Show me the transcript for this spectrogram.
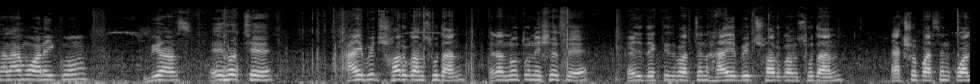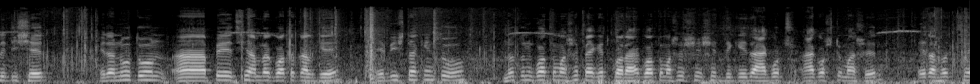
সালামু আলাইকুম বিয়ার্স এই হচ্ছে হাইব্রিড সরগম সুদান। এটা নতুন এসেছে। এই যে দেখতে পাচ্ছেন, হাইব্রিড সরগম সুদান। একশো পার্সেন্ট কোয়ালিটি শেড। এটা নতুন পেয়েছি আমরা গতকালকে। এই বীজটা কিন্তু নতুন গত মাসে প্যাকেট করা। গত মাসের শেষের দিকে এটা আগস্ট আগস্ট মাসের, এটা হচ্ছে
